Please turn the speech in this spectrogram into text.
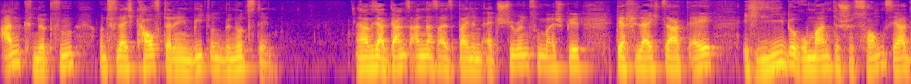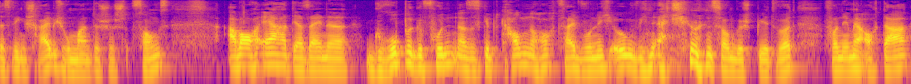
anknüpfen und vielleicht kauft er den Beat und benutzt den. Ja, ja ganz anders als bei einem Ed Sheeran zum Beispiel, der vielleicht sagt, ey, ich liebe romantische Songs, ja, deswegen schreibe ich romantische Songs. Aber auch er hat ja seine Gruppe gefunden. Also es gibt kaum eine Hochzeit, wo nicht irgendwie ein Ed Sheeran-Song gespielt wird. Von dem her auch da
